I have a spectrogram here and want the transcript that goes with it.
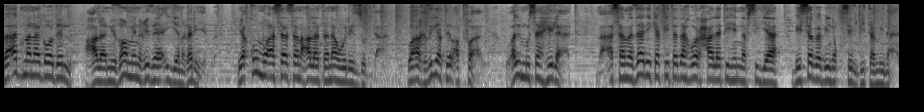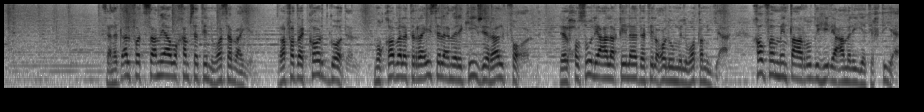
فأدمن جودل على نظام غذائي غريب يقوم أساسا على تناول الزبدة وأغذية الأطفال والمسهلات ما أسهم ذلك في تدهور حالته النفسية بسبب نقص الفيتامينات. سنة 1975 رفض كورت جودل مقابلة الرئيس الأمريكي جيرالد فورد للحصول على قلادة العلوم الوطنية خوفا من تعرضه لعملية اغتيال.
